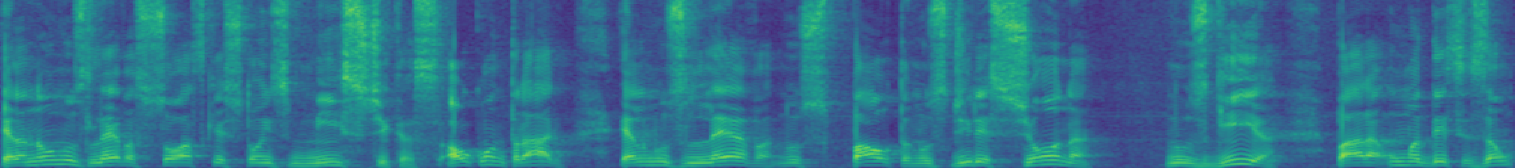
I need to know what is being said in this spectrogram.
ela não nos leva só às questões místicas, ao contrário, ela nos leva, nos pauta, nos direciona, nos guia para uma decisão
